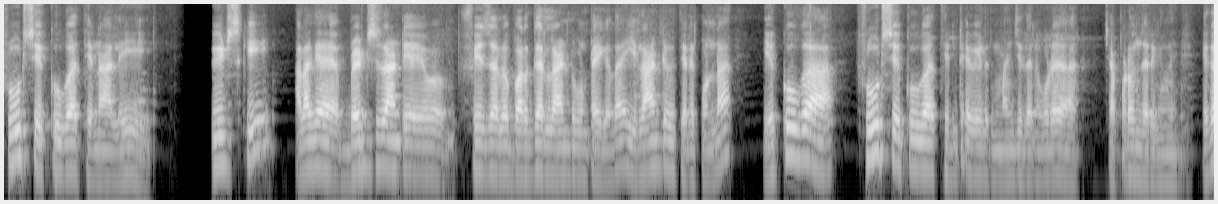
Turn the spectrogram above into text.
ఫ్రూట్స్ ఎక్కువగా తినాలి. స్వీట్స్కి అలాగే బ్రెడ్స్ లాంటి పిజ్జాలు బర్గర్ లాంటివి ఉంటాయి కదా ఇలాంటివి తినకుండా ఎక్కువగా ఫ్రూట్స్ ఎక్కువగా తింటే వీళ్ళకి మంచిదని కూడా చెప్పడం జరిగింది. ఇక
